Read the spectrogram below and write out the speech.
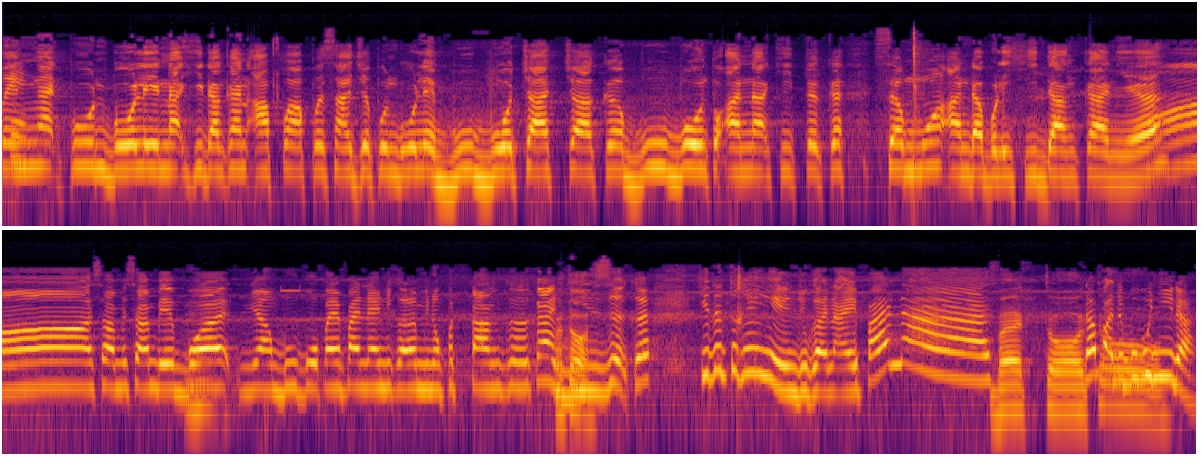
pengat pun boleh, nak hidangkan apa-apa saja pun boleh. Bubur caca ke, bubur untuk anak kita ke, semua anda boleh hidangkan ya. Oh, sambil-sambil buat yang bubur panas-panas ni kalau minum petang ke kan, Betul. dessert ke, kita teringin juga nak air panas. Betul Dapat tu. ada berbunyi dah?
